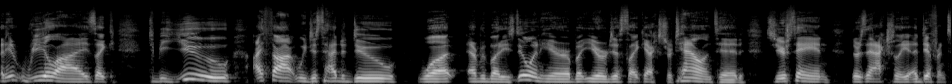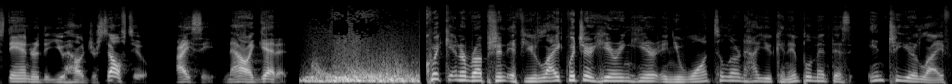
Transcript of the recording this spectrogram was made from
I didn't realize, like, to be you, I thought we just had to do what everybody's doing here, but you're just like extra talented. So you're saying there's actually a different standard that you held yourself to. I see. Now I get it. Quick interruption. If you like what you're hearing here and you want to learn how you can implement this into your life,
